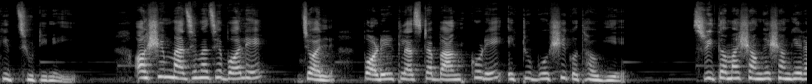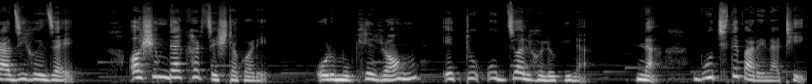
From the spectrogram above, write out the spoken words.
কিচ্ছুটি নেই। অসীম মাঝে মাঝে বলে, চল, পরের ক্লাসটা বাঙ্ক করে একটু বসি কোথাও গিয়ে। শ্রীতমা সঙ্গে সঙ্গে রাজি হয়ে যায়। অসীম দেখার চেষ্টা করে। ওর মুখের রং একটু উজ্জ্বল হলো কিনা? না, বুঝতে পারে না ঠিক।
